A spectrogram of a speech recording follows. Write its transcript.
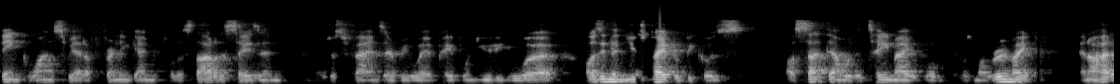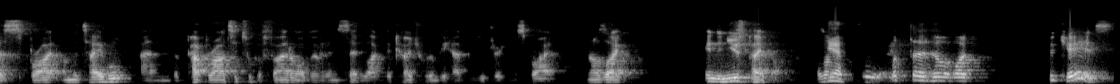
think once we had a friendly game before the start of the season, and there were just fans everywhere. People knew who you were. I was in the newspaper because I sat down with a teammate, well, it was my roommate, and I had a Sprite on the table, and the paparazzi took a photo of it and said, like, the coach wouldn't be happy you drinking Sprite. And I was like, in the newspaper. I was like, yeah. what, the hell? Like, who cares?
